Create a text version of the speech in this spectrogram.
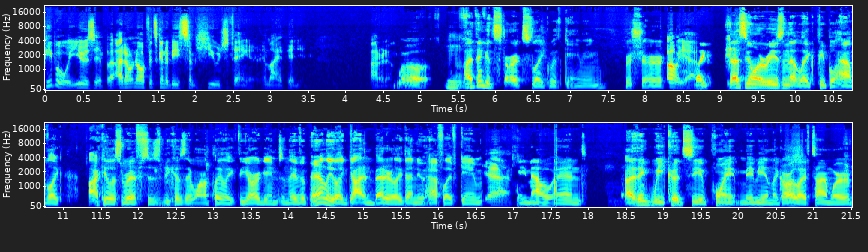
people will use it, but I don't know if it's going to be some huge thing in my opinion. I don't know. well, Mm. I think it starts like with gaming for sure. Oh yeah. Like that's the only reason that like people have like Oculus Rifts Mm-hmm. is because they want to play like VR games, and they've apparently like gotten better. Like that new Half Life game yeah. came out, and I think we could see a point maybe in like our lifetime where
